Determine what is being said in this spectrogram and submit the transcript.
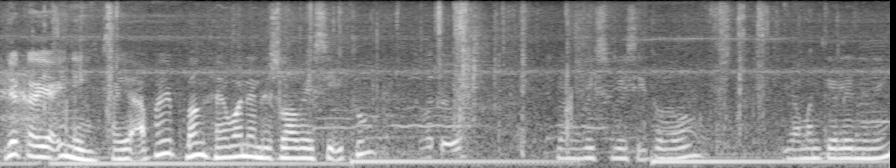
dia kayak ini kayak apa ya bang hewan yang di Sulawesi itu yang wis-wis itu loh yang mentilin ini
